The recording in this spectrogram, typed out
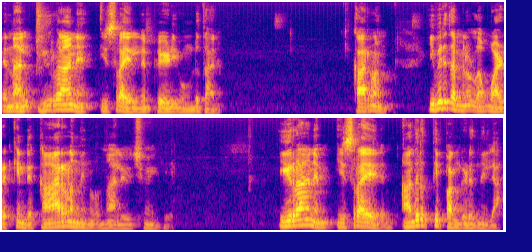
എന്നാൽ ഇറാന് ഇസ്രായേലിന് പേടിയുണ്ട് താനും. കാരണം ഇവർ തമ്മിലുള്ള വഴക്കിന്റെ കാരണം നിങ്ങളൊന്ന് ആലോചിച്ച് നോക്കിയേ. ഇറാനും ഇസ്രായേലും അതിർത്തി പങ്കിടുന്നില്ല.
